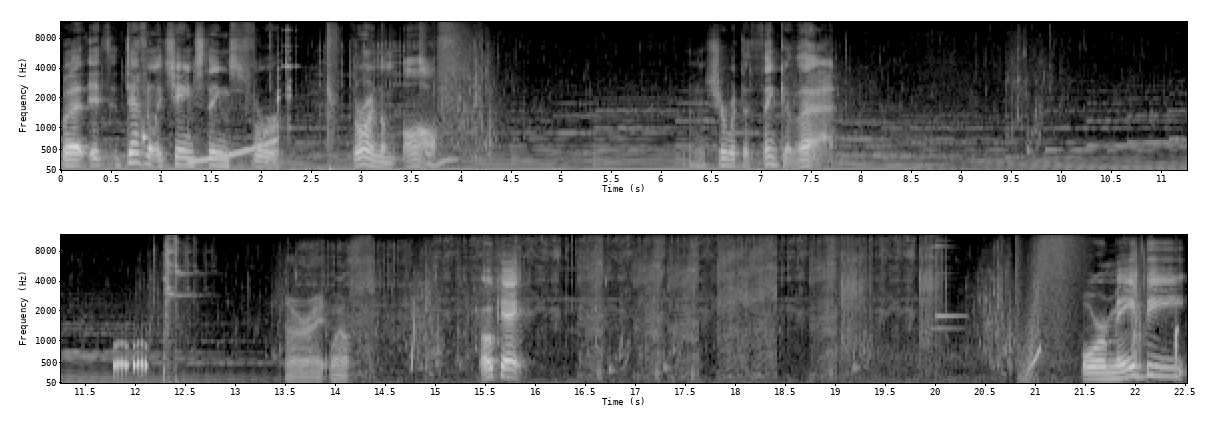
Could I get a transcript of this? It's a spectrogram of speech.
But it's definitely changed things for throwing them off. Sure what to think of that. Alright, well. Okay. Or maybe,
